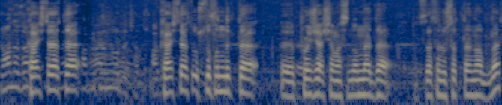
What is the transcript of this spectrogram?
Şu anda o zaman Karşı tarafta- fabrikanın orada çalışıyor. Karşı tarafta Uslu Fındık da e, proje aşamasında onlar da zaten ruhsatlarını aldılar.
